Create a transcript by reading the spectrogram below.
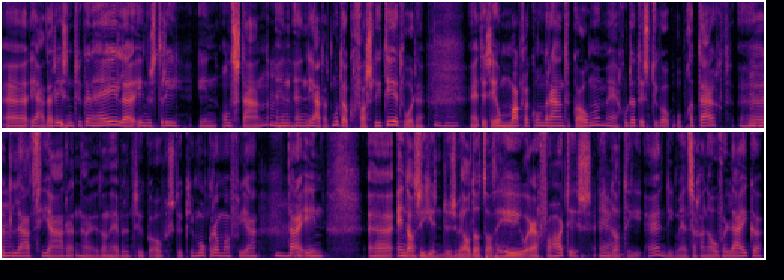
Eh, ja, daar is natuurlijk een hele industrie in ontstaan. Mhm. en, en ja, dat moet ook gefaciliteerd worden. Hè, Het is heel makkelijk om eraan te komen. Maar ja, goed, dat is natuurlijk ook opgetuigd eh, Mhm. de laatste jaren. Nou ja, dan hebben we natuurlijk over een stukje mokromafia Mhm. daarin. Eh, en dan zie je dus wel dat dat heel erg verhard is. En Ja. dat die, hè, die mensen gaan overlijken.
